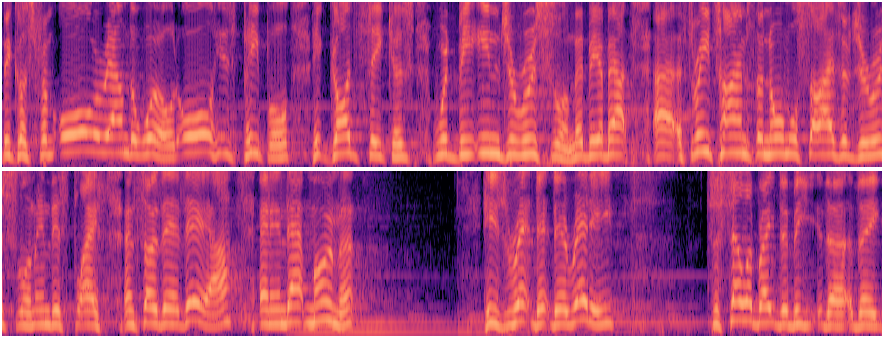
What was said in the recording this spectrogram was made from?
because from all around the world, all his people, God seekers, would be in Jerusalem. There'd be about uh, three times the normal size of Jerusalem in this place. And so they're there, and in that moment, he's re- they're ready to celebrate the, the, the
